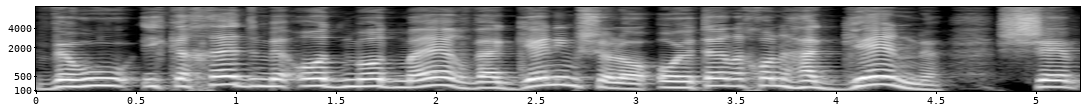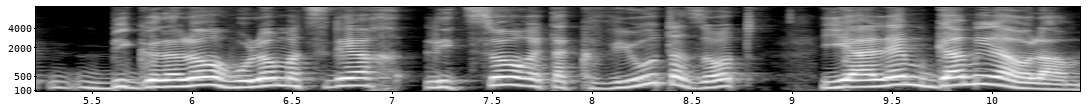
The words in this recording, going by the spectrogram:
והוא ייכחד מאוד מאוד מהר, והגנים שלו, או יותר נכון הגן, שבגללו הוא לא מצליח ליצור את הקביעות הזאת, ייעלם גם מן העולם,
